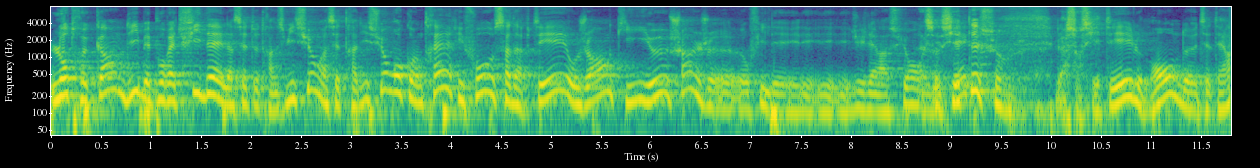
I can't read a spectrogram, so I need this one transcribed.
L'autre camp dit, mais pour être fidèle à cette transmission, à cette tradition, au contraire, il faut s'adapter aux gens qui, eux, changent au fil des, générations. La société change. La société, le monde, etc.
